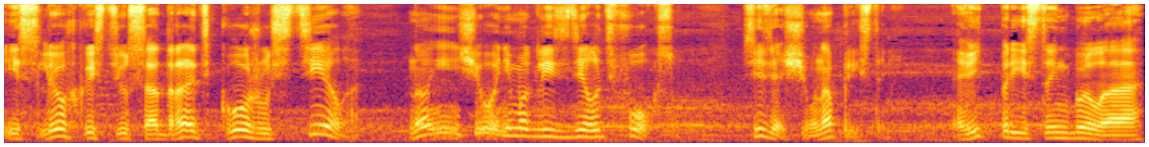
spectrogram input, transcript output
и с легкостью содрать кожу с тела, но они ничего не могли сделать Фоксу, сидящему на пристани. Ведь пристань была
